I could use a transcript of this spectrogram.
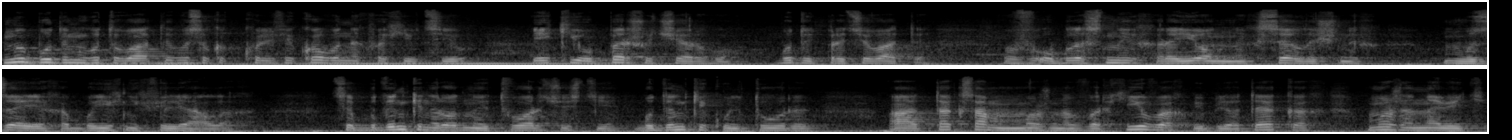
Ми будемо готувати висококваліфікованих фахівців, які у першу чергу будуть працювати в обласних, районних, селищних музеях або їхніх філіалах. Це будинки народної творчості, будинки культури, а так само можна в архівах, бібліотеках, можна навіть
